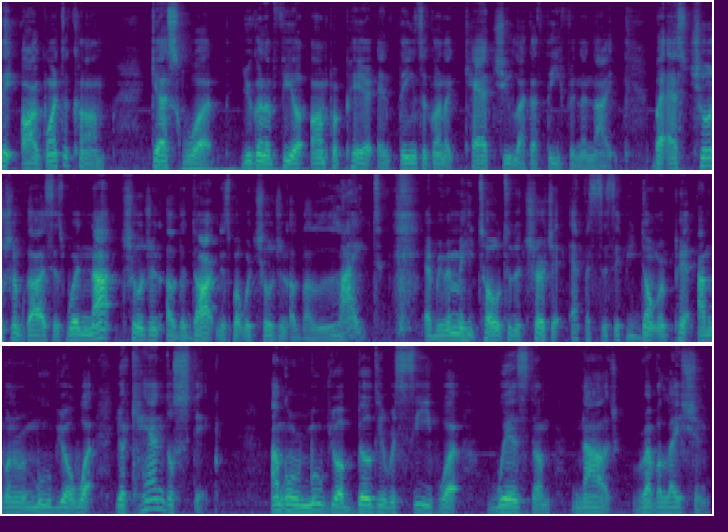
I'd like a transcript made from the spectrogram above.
they are going to come. Guess what? You're going to feel unprepared, and things are going to catch you like a thief in the night. But as children of God, says we're not children of the darkness, but we're children of the light. And remember, he told to the church at Ephesus, if you don't repent, I'm going to remove your what? Your candlestick. I'm going to remove your ability to receive what? Wisdom, knowledge, revelation.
